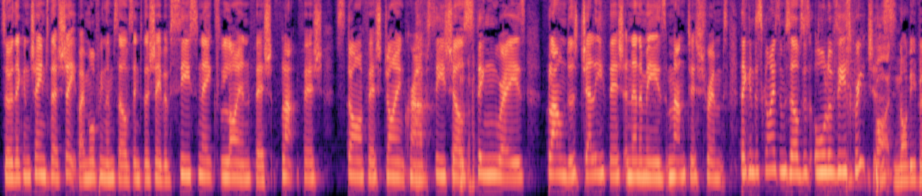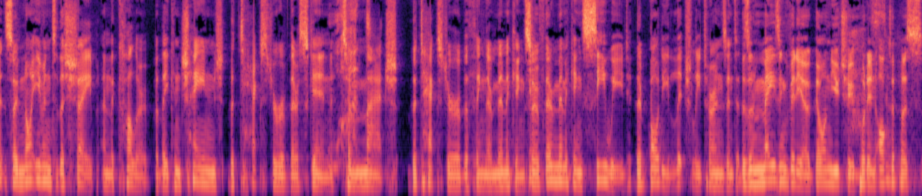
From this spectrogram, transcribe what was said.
So they can change their shape by morphing themselves into the shape of sea snakes, lionfish, flatfish, starfish, giant crabs, seashells, stingrays, flounders, jellyfish, anemones, mantis shrimps. They can disguise themselves as all of these creatures. But not even so, not even to the shape and the color, but they can change the texture of their skin to match the texture of the thing they're mimicking. So if they're mimicking seaweed, their body literally turns into. There's an amazing video. Go on YouTube, put in octopus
